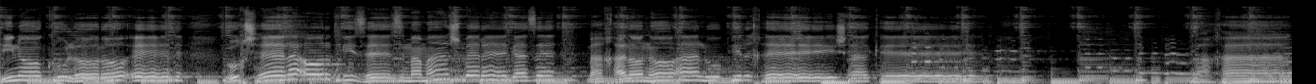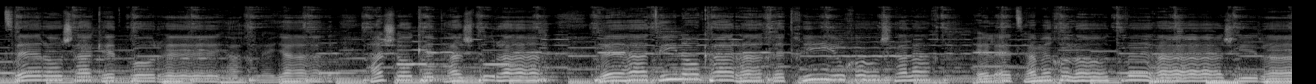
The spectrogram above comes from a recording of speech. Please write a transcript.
תינוק כולו רועד, וכשלאור פיזז ממש ברגע זה, בחלונו עלו פרחי שקד. בחצרו שקט פורח ליד השוקת השבורה, והתינוק ערך את חיוכו שלח אל עץ המחולות והשירה.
